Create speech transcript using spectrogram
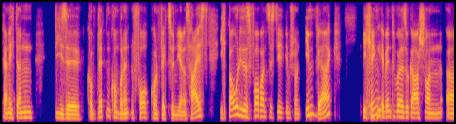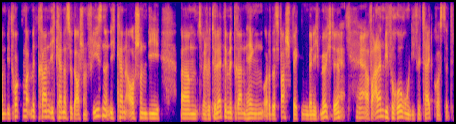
kann ich dann diese kompletten Komponenten vorkonfektionieren. Das heißt, ich baue dieses Vorwandssystem schon im Werk. Ich hänge mhm. eventuell sogar schon ähm, die Trockenwand mit dran. Ich kann das sogar schon fließen und ich kann auch schon die ähm, zum Beispiel Toilette mit dranhängen oder das Waschbecken, wenn ich möchte. Ja, ja. vor allem die Verrohrung, die viel Zeit kostet.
